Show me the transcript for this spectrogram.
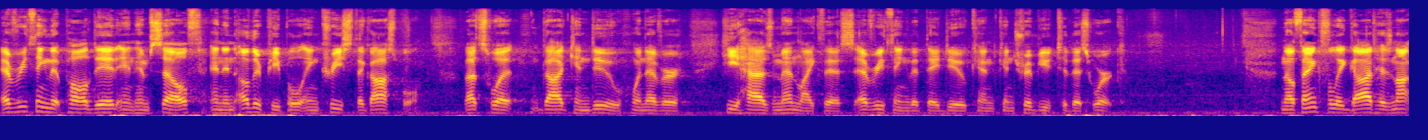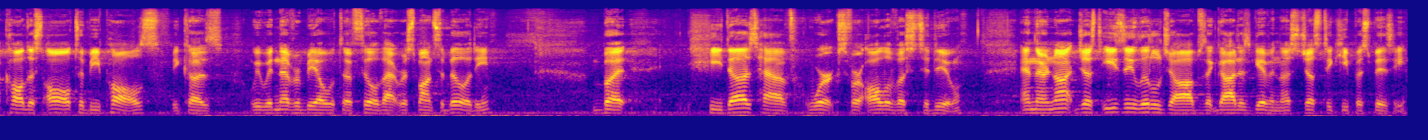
Everything that Paul did in himself and in other people increased the gospel. That's what God can do whenever he has men like this. Everything that they do can contribute to this work. Now, thankfully, God has not called us all to be Pauls because we would never be able to fill that responsibility. But he does have works for all of us to do and they're not just easy little jobs that God has given us just to keep us busy.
